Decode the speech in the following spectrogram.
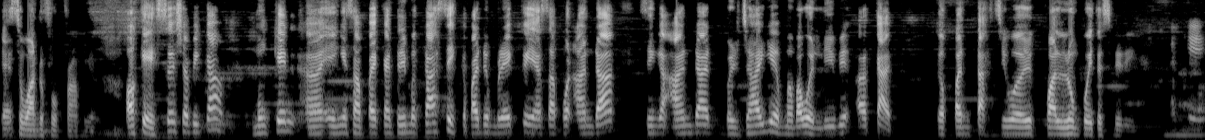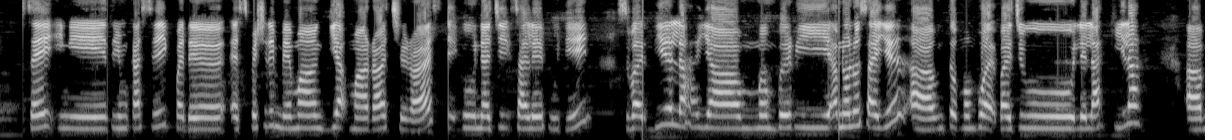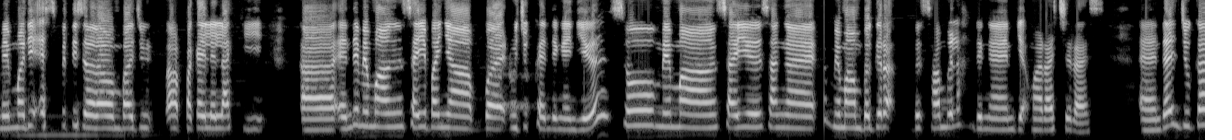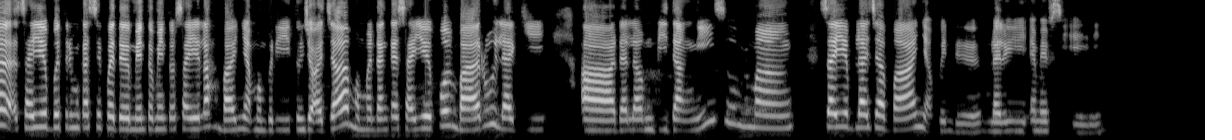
That's wonderful from you. Okay, so Syafika, mungkin uh, ingin sampaikan terima kasih kepada mereka yang support anda sehingga anda berjaya membawa Living Archive ke pentas jiwa Kuala Lumpur itu sendiri. Okay. Saya ingin terima kasih kepada especially memang Giat Mara Ceras, Cikgu Najib Salehuddin sebab dia lah yang memberi menolong saya uh, untuk membuat baju lelaki lah. Uh, memang dia expertise dalam baju uh, pakai lelaki. Uh, and then memang saya banyak buat rujukan dengan dia. So memang saya sangat memang bergerak bersamalah dengan Giat Mara Ceras. And dan juga saya berterima kasih kepada mentor-mentor saya lah banyak memberi tunjuk ajar memandangkan saya pun baru lagi uh, dalam bidang ni so memang saya belajar banyak benda melalui MFCA ni.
